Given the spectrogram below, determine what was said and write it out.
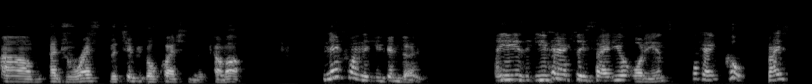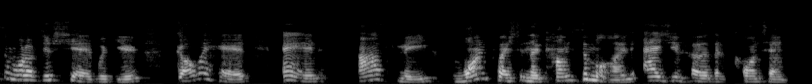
um, address the typical questions that come up. Next one that you can do is you can actually say to your audience, okay, cool. Based on what I've just shared with you, go ahead and ask me one question that comes to mind as you've heard that content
